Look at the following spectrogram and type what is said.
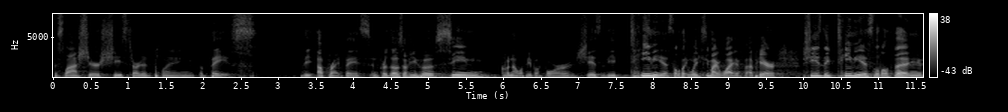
This last year, she started playing the bass, the upright bass. And for those of you who have seen Quinelope before, she is the teeniest little thing. Well, you see my wife up here. She's the teeniest little thing,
